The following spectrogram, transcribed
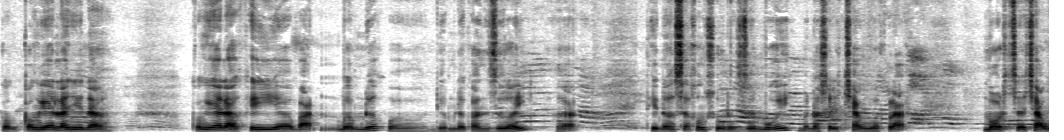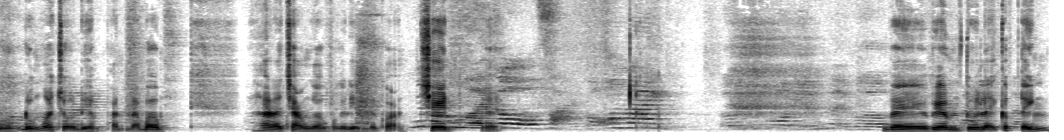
Có, có nghĩa là như thế nào có nghĩa là khi ờ, bạn bơm nước vào điểm lực còn dưới thì nó sẽ không xuống được dưới mũi mà nó sẽ trào ngược lại một sẽ trào ngược đúng vào chỗ điểm bạn đã bơm hai là trào ngược vào cái điểm lực còn trên Đấy. Về viêm túi lệ cấp tính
